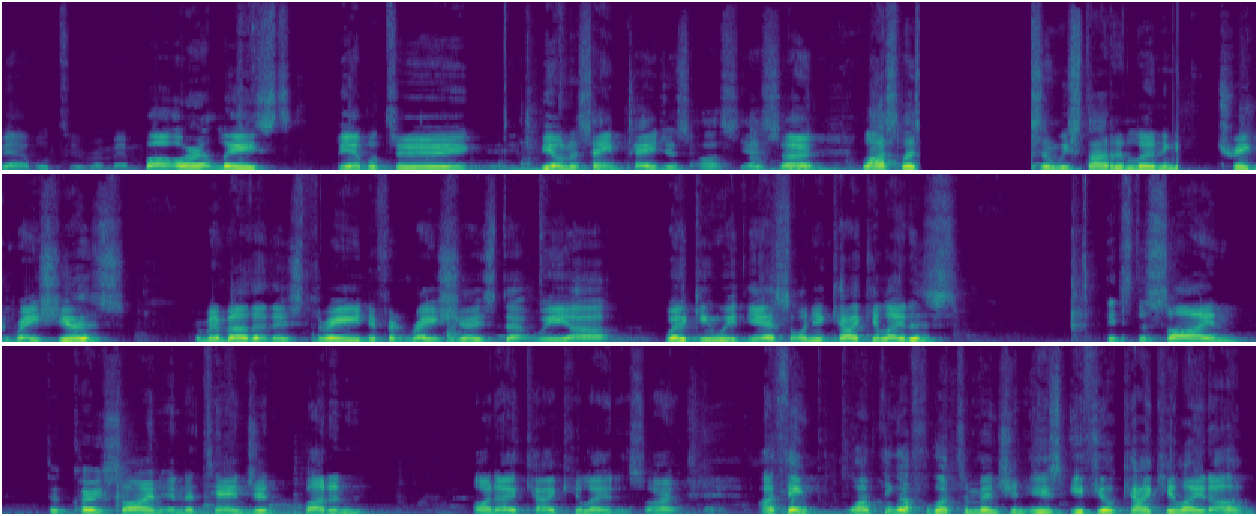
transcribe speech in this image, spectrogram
be able to remember, or at least be able to be on the same page as us. Yeah. So last lesson we started learning trig ratios. Remember that there's three different ratios that we are working with. Yes, on your calculators, it's the sine, the cosine, and the tangent button on our calculators. All right. I think one thing I forgot to mention is if your calculator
